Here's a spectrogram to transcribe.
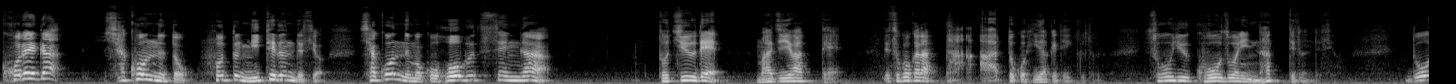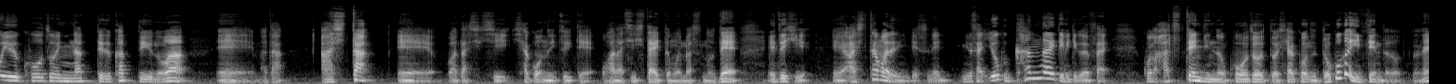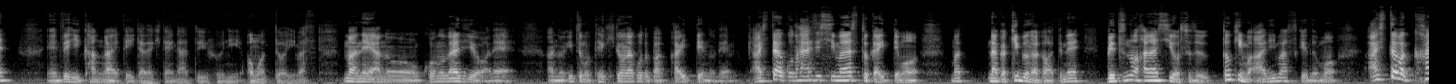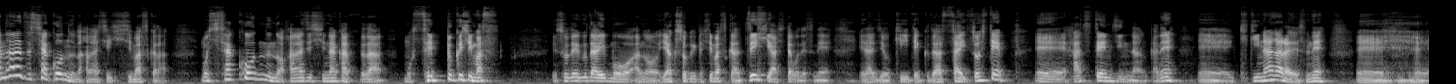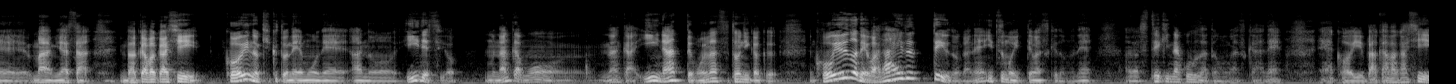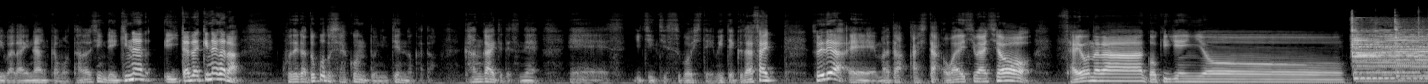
これが、シャコンヌと本当に似てるんですよ。シャコンヌもこう放物線が途中で交わって、で、そこからパーッとこう開けていくという、そういう構造になってるんですよ。どういう構造になってるかっていうのは、えー、また明日、えー、私、シャコンヌについてお話ししたいと思いますので、えー、ぜひ、えー、明日までにですね、皆さんよく考えてみてください。この初天神の構造とシャコンヌどこが似てんだろうとね、えー、ぜひ考えていただきたいなというふうに思っております。まあね、あのー、このラジオはね、あの、いつも適当なことばっかり言ってんので、明日はこの話しますとか言っても、まあなんか気分が変わってね、別の話をする時もありますけども、明日は必ずシャコンヌの話しますから、もしシャコンヌの話しなかったら、もう切腹します。それぐらいもう、あの、約束いたしますから、ぜひ明日もですね、ラジオ聞いてください。そして、えー、初天神なんかね、えー、聞きながらですね、えー、まあ皆さん、バカバカしい。こういうの聞くとね、もうね、あの、いいですよ。もうなんかもう、なんかいいなって思います、とにかく。こういうので笑えるっていうのがね、いつも言ってますけどもね、あの、素敵なことだと思いますからね。えー、こういうバカバカしい話題なんかも楽しんでいきな、いただきながら、これがどことシャコンと似てんのかと考えてですね、えー、一日過ごしてみてください。それでは、えー、また明日お会いしましょう。さようなら、ごきげんよう。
